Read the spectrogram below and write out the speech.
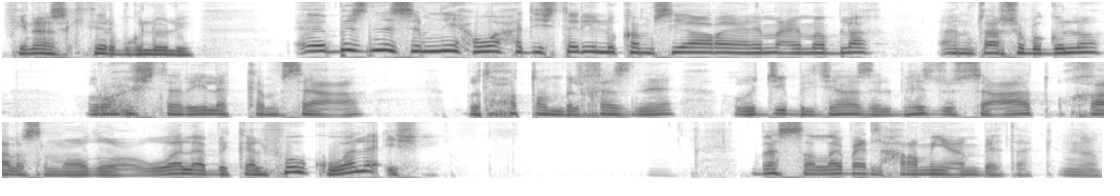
في ناس كثير بيقولوا لي إيه، بزنس منيح واحد يشتري له كم سيارة يعني معي مبلغ؟ أنا بتعرف شو بقول له؟ روح اشتري لك كم ساعة بتحطهم بالخزنة وبتجيب الجهاز اللي بهزه الساعات وخالص الموضوع ولا بكلفوك ولا إشي. بس الله يبعد الحرامية عن بيتك. نعم.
